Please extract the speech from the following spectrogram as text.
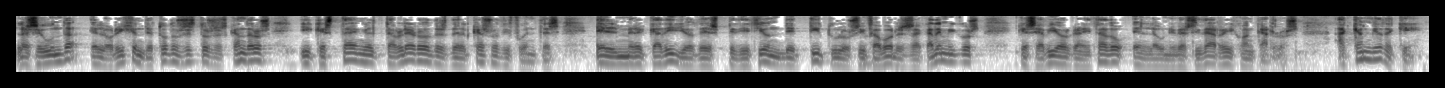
La segunda, el origen de todos estos escándalos y que está en el tablero desde el caso Cifuentes, el mercadillo de expedición de títulos y favores académicos que se había organizado en la Universidad Rey Juan Carlos. ¿A cambio de qué?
